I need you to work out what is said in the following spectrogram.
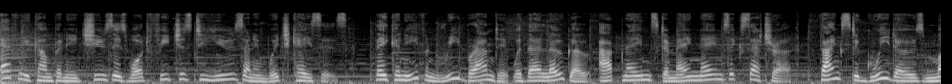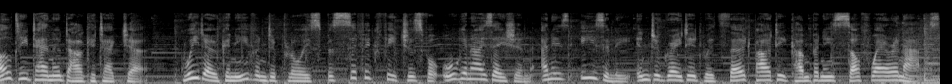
Every company chooses what features to use and in which cases. They can even rebrand it with their logo, app names, domain names, etc. thanks to Guido's multi-tenant architecture. Guido can even deploy specific features for organization and is easily integrated with third-party companies' software and apps.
